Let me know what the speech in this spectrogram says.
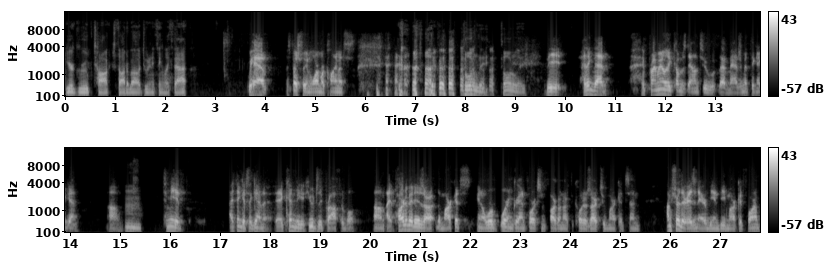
your group talked, thought about doing anything like that? We have, especially in warmer climates, totally, totally. the I think that it primarily comes down to that management thing again. Um, Mm, to me, it, I think it's again, it can be hugely profitable. Um, I, part of it is our, the markets. You know, we're we're in Grand Forks and Fargo, North Dakota, is our two markets, and I'm sure there is an Airbnb market for them.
